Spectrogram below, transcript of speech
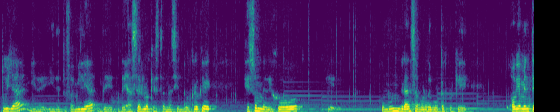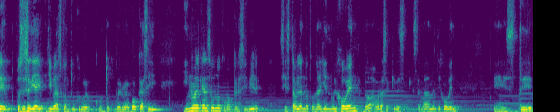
Tuya y de, tu familia de, hacer lo que están haciendo. Creo que eso me dejó eh, con un gran sabor de boca porque obviamente pues ese día ibas con tu, con tu cubrebocas y, y no alcanza uno como a percibir si está hablando con alguien muy joven, ¿no? Ahora sé que eres extremadamente joven, este,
